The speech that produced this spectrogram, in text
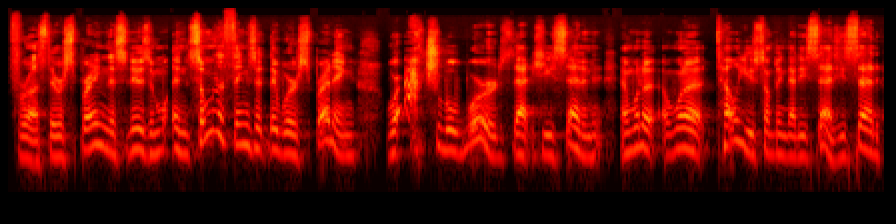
for us. They were spreading this news. And, and some of the things that they were spreading were actual words that he said. And, and I want to wanna tell you something that he said. He said,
